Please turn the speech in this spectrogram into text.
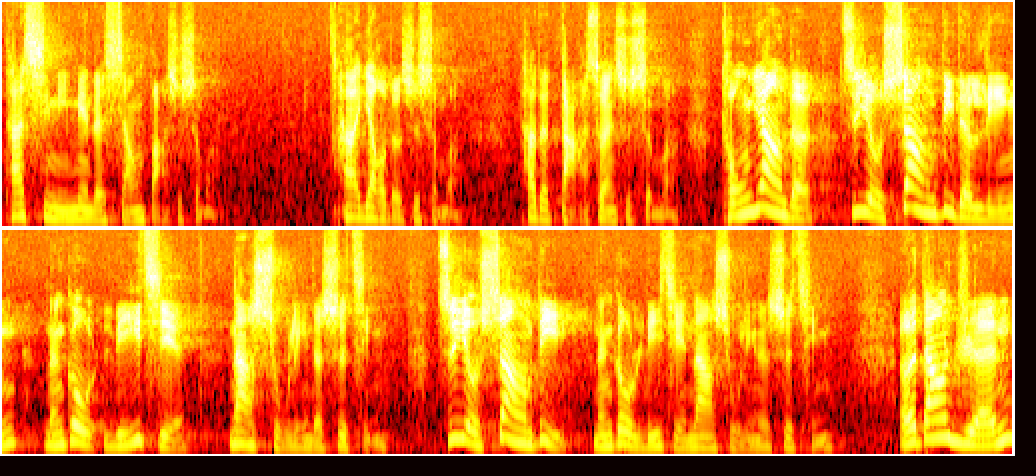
他心里面的想法是什么，他要的是什么，他的打算是什么。同样的，只有上帝的灵能够理解那属灵的事情，只有上帝能够理解那属灵的事情。而当人，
